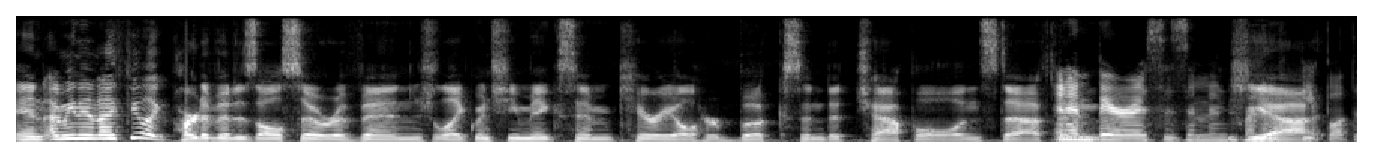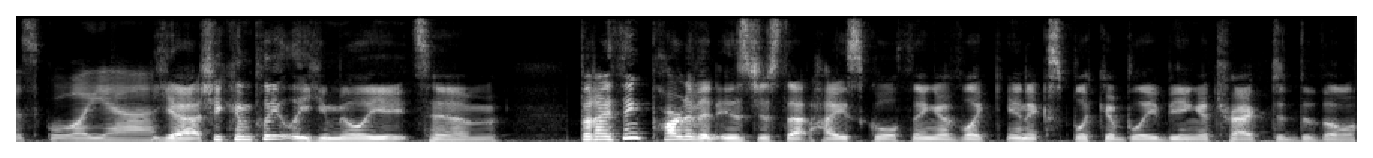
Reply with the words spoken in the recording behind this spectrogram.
and i mean and i feel like part of it is also revenge like when she makes him carry all her books into chapel and stuff And embarrasses him in front Yeah. of people at the school, yeah. yeah she completely humiliates him but i think part of it is just that high school thing of like inexplicably being attracted to the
